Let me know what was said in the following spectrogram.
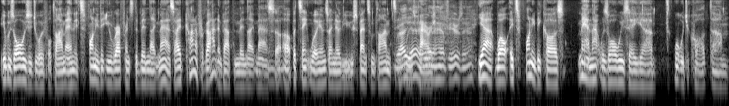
it was always a joyful time. And it's funny that you referenced the midnight mass. I had kind of forgotten about the midnight mass uh, up at St. Williams. I know that you spent some time at St. Right? Williams Yeah, eight Parish. and a half years. Yeah. Yeah, well, it's funny because man, that was always a uh, what would you call it? Um,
